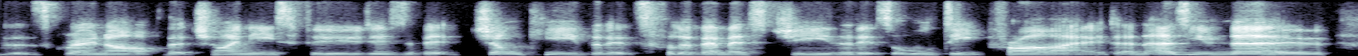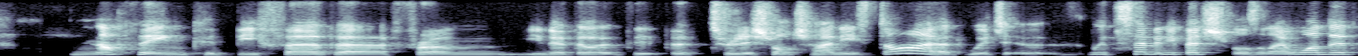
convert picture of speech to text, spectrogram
that's grown up that Chinese food is a bit junky, that it's full of MSG, that it's all deep fried. And as you know, nothing could be further from you know the, the, the, traditional Chinese diet, which with so many vegetables. And I wondered,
